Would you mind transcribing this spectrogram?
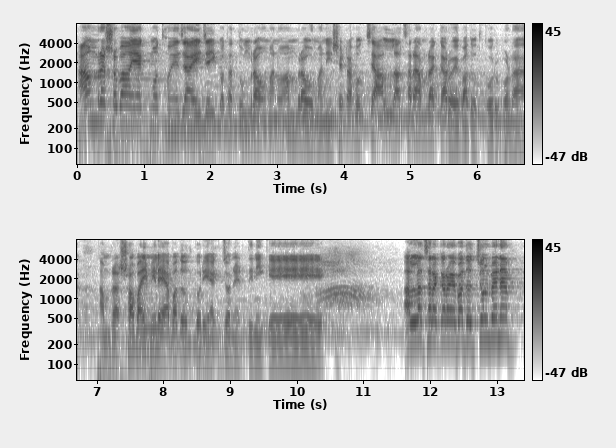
আমরা সবাই একমত হয়ে যাই, যেই কথা তোমরাও মানো, আমরাও মানি। সেটা হচ্ছে, আল্লাহ ছাড়া আমরা কারও এবাদত করব না। আমরা সবাই মিলে আবাদত করি একজনের, তিনি কে? আল্লাহ ছাড়া কারও এবাদত চলবে না।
